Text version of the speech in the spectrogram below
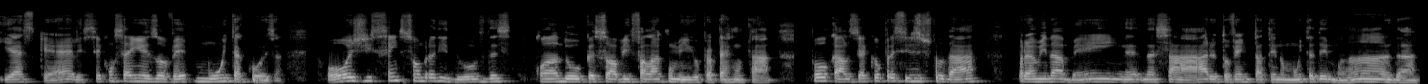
e SQL, você consegue resolver muita coisa. Hoje, sem sombra de dúvidas, quando o pessoal vem falar comigo para perguntar, pô, Carlos, o que é que eu preciso estudar para me dar bem nessa área? Eu estou vendo que está tendo muita demanda,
